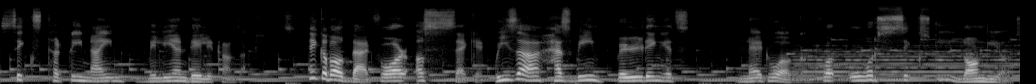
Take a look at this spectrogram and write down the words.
639 million daily transactions. Think about that for a second. Visa has been building its network for over 60 long years,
